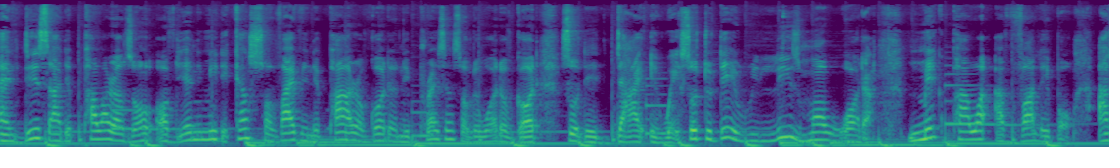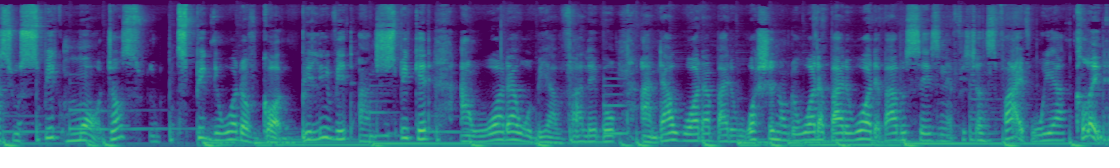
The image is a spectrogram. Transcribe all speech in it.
And these are the powers of, of the enemy. They can't survive in the power of God and the presence of the word of God so they die away. So today, release more water, make power available as you speak more. Just speak the word of God, believe it and speak it, and water will be available. And that water, by the washing of the water by the word, the Bible says in Ephesians 5, we are clean.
